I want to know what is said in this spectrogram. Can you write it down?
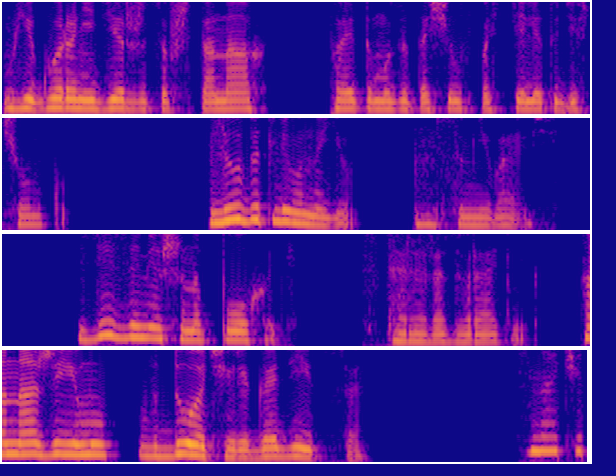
У Егора не держится в штанах, поэтому затащил в постель эту девчонку. Любит ли он ее? Сомневаюсь. Здесь замешана похоть. Старый развратник. Она же ему в дочери годится. Значит,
